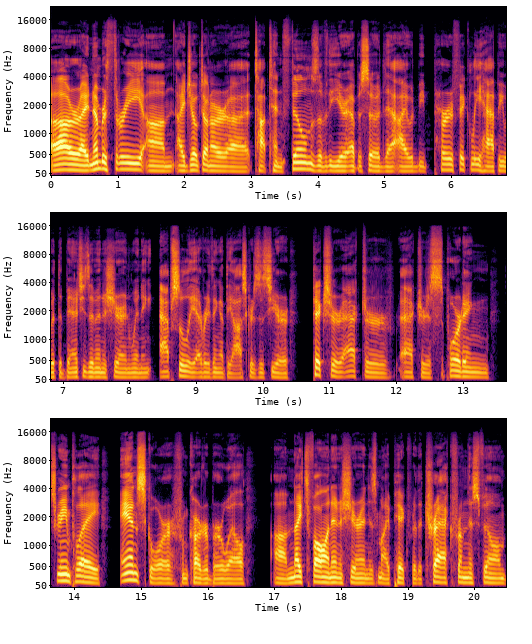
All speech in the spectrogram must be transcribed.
All right, number three. Um, I joked on our uh, top ten films of the year episode that I would be perfectly happy with the Banshees of Inisherin winning absolutely everything at the Oscars this year: picture, actor, actress, supporting, screenplay, and score from Carter Burwell. Um, Nights Fall on Inisherin is my pick for the track from this film.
